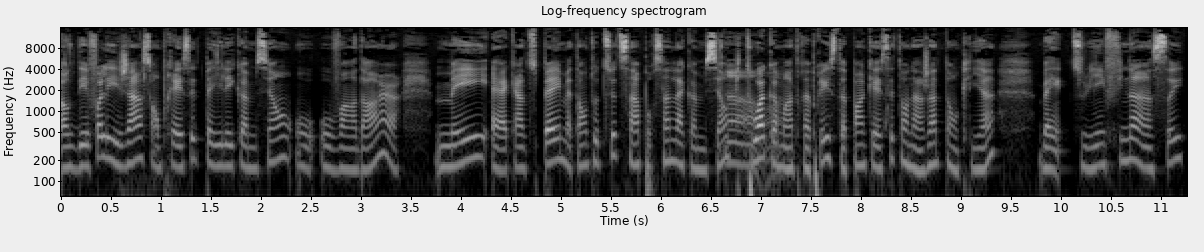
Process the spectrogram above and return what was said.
Donc, des fois, les gens sont pressés de payer les commissions aux, aux vendeurs, mais quand tu payes, mettons, tout de suite 100% de la commission, puis toi, ouais. comme entreprise, tu n'as pas encaissé ton argent de ton client, ben tu viens financer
